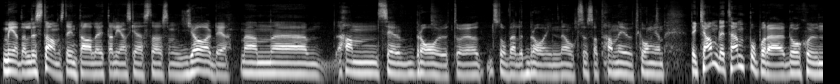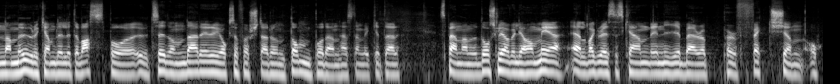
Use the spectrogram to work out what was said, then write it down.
medeldistans. Det är inte alla italienska hästar som gör det, men eh, han ser bra ut och jag står väldigt bra inne också så att han är utgången. Det kan bli tempo på det här då sju Namur kan bli lite vass på utsidan. Där är det också första runt om på den hästen, vilket är spännande. Då skulle jag vilja ha med 11 Graces Candy, 9 Barra Perfection och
